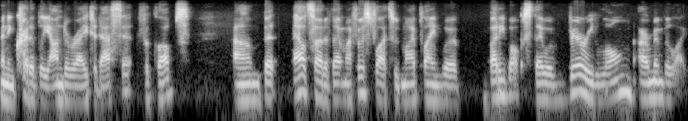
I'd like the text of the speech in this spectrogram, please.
an incredibly underrated asset for clubs. Um, but outside of that, my first flights with my plane were buddy box. They were very long. I remember like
